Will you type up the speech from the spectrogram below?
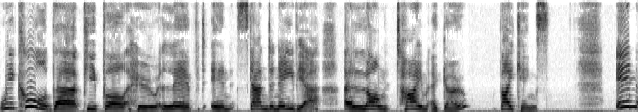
We call the people who lived in Scandinavia a long time ago Vikings. In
